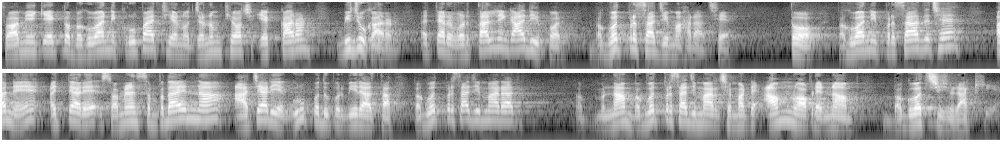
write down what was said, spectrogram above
સ્વામી કે, એક તો ભગવાનની કૃપાથી એનો જન્મ થયો છે, એક કારણ. બીજું કારણ, અત્યારે વડતાલની ગાદી પર ભગવત પ્રસાદજી મહારાજ છે. તો ભગવાનની પ્રસાદ છે અને અત્યારે સ્વામિનારાયણ સંપ્રદાયના આચાર્ય ગુરુપદ ઉપર બિરાજતા ભગવત પ્રસાદજી મહારાજ, નામ ભગવત પ્રસાદજી મહારાજ છે માટે આમનું આપણે નામ ભગવતસિંહ રાખીએ.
